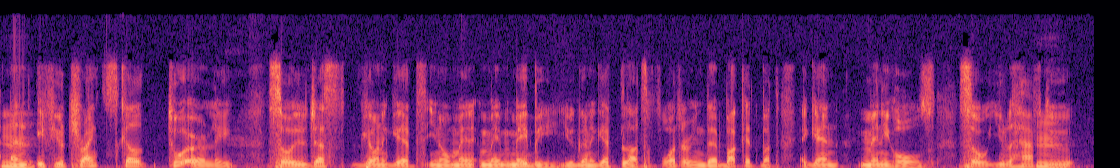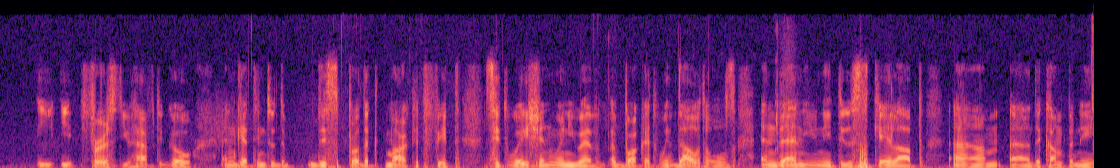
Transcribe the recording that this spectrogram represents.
mm. and if you're trying to scale too early so you're just gonna get you know may, may, maybe you're gonna get lots of water in the bucket but again many holes so you'll have mm. to hmm. first you have to go and get into the this product market fit situation when you have a bucket without holes and then you need to scale up um, uh, the company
